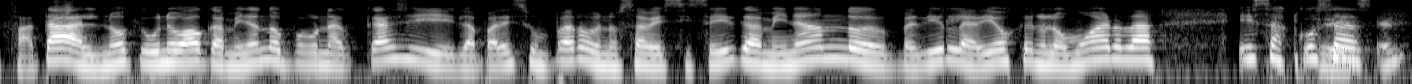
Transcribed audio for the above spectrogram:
fatal, ¿no? Que uno va caminando por una calle y le aparece un perro y no sabe si seguir caminando, pedirle a Dios que no lo muerda, esas cosas... Sí, el,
